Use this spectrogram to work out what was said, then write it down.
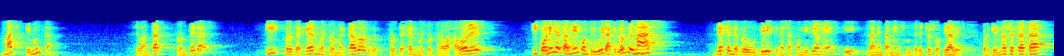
más que nunca, levantar fronteras y proteger nuestros mercados, proteger nuestros trabajadores y con ello también contribuir a que los demás dejen de producir en esas condiciones y ganen también sus derechos sociales. Porque no se trata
